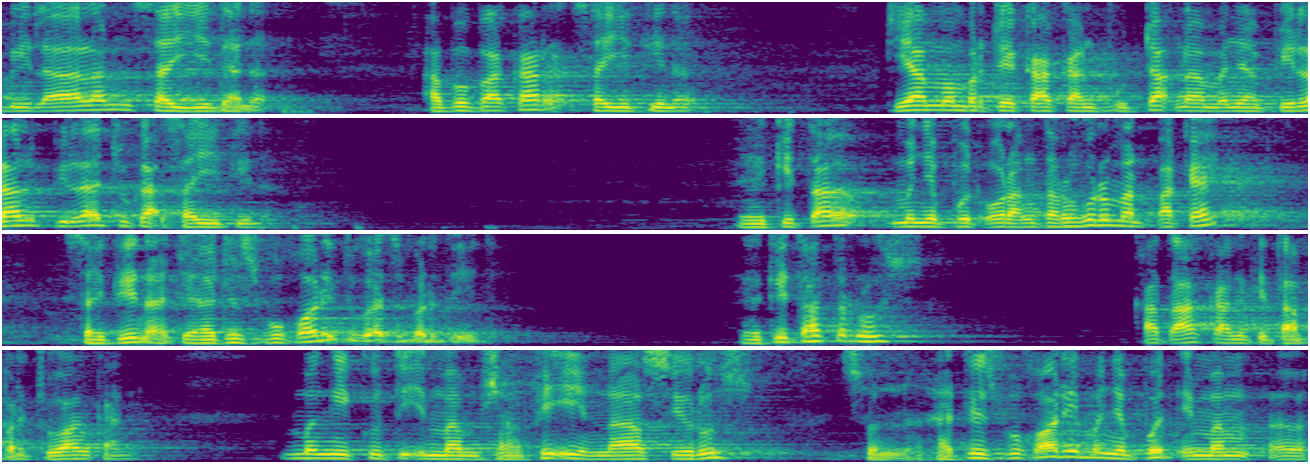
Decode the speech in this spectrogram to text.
Bilalan Sayyidana. Abu Bakar Sayyidina. Dia memerdekakan budak namanya Bilal, Bilal juga Sayyidina. Ya, kita menyebut orang terhormat pakai Sayyidina di hadis Bukhari juga seperti itu. Ya, kita terus katakan, kita perjuangkan mengikuti Imam Syafi'i nasirus sunnah. Hadis Bukhari menyebut Imam eh,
